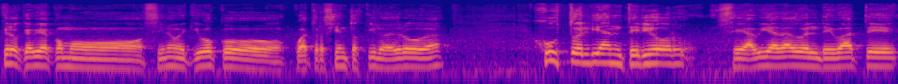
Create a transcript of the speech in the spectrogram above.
creo que había como, si no me equivoco, 400 kilos de droga. Justo el día anterior se había dado el debate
